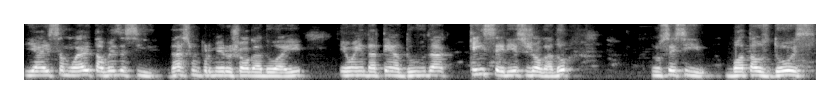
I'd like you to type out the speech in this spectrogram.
E aí Samuel, talvez esse décimo primeiro jogador aí, eu ainda tenha dúvida quem seria esse jogador. Não sei se botar os dois,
